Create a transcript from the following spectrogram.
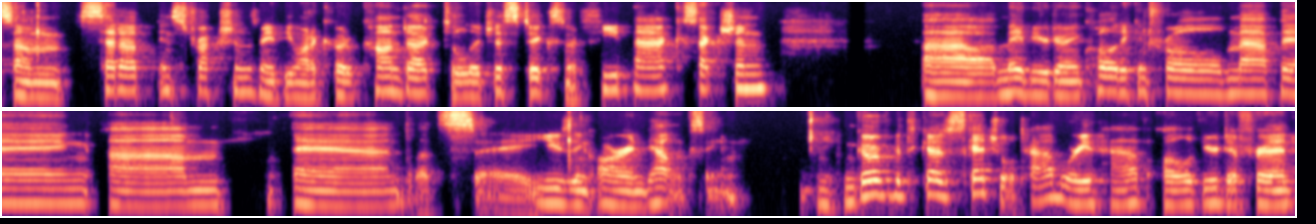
some setup instructions. Maybe you want a code of conduct, a logistics, and a feedback section. Uh, maybe you're doing quality control mapping, um, and let's say using R in Galaxy. You can go over to the schedule tab where you have all of your different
